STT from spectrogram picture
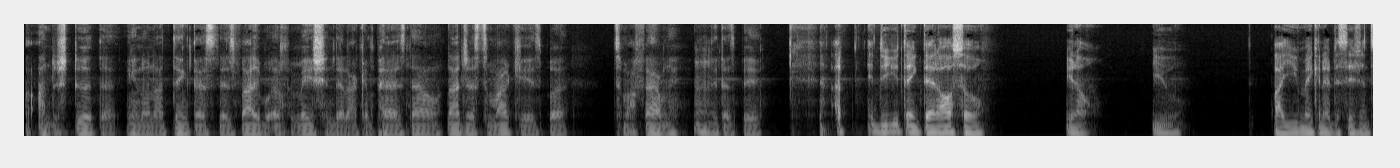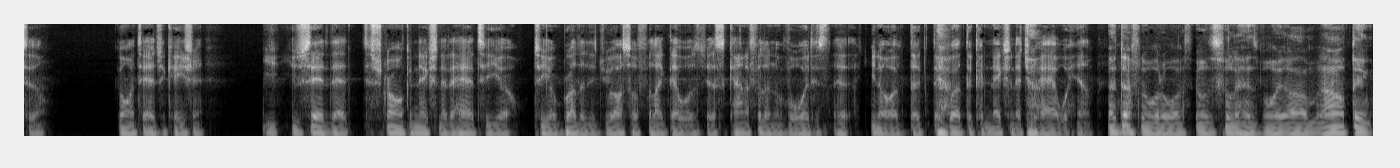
I understood that, you know, and I think that's that's valuable information that I can pass down, not just to my kids, but to my family. I Mhm. think that's big. I, do you think that also, you know, you by you making a decision to go into education, you, you said that the strong connection that it had to your to your brother, did you also feel like that was just kind of filling the void? Uh, you know of the the, what the connection that you had with him? That's definitely what it was. It was filling his void. Um, and I don't think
